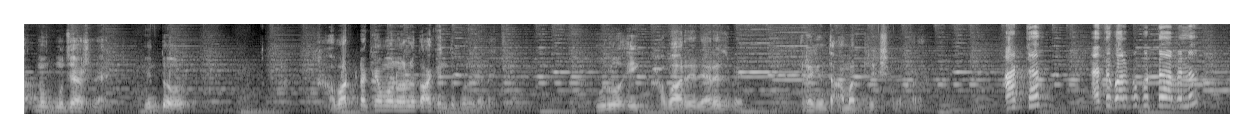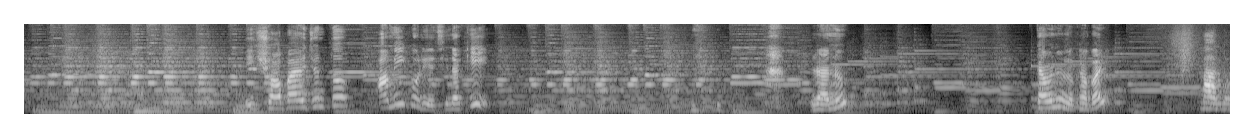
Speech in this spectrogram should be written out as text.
হাত মুখ মুছে আসলে। কিন্তু খাবারটা কেমন হলো তা কিন্তু বললে না। পুরো এই খাবারের অ্যারেঞ্জমেন্ট এটা কিন্তু আমার ডিরেকশনে করা। আর থাক এত গল্প করতে হবে না? এই সব আয়োজন তো আমিই করিয়েছি নাকি? রানু কেমন হলো খাবার? ভালো।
